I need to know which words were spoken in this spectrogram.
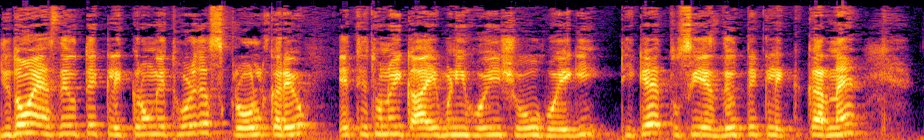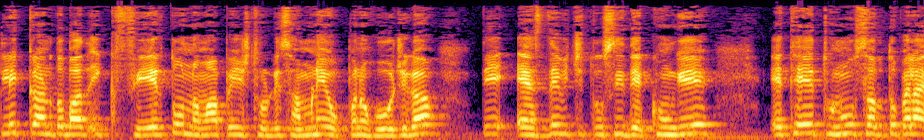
ਜਦੋਂ ਇਸ ਦੇ ਉੱਤੇ ਕਲਿੱਕ ਕਰੋਗੇ ਥੋੜਾ ਜਿਹਾ ਸਕਰੋਲ ਕਰਿਓ। ਇੱਥੇ ਤੁਹਾਨੂੰ ਇੱਕ ਆਈ ਬਣੀ ਹੋਈ ਸ਼ੋ ਹੋਏਗੀ, ਠੀਕ ਹੈ? ਤੁਸੀਂ ਇਸ ਦੇ ਉੱਤੇ ਕਲਿੱਕ ਕਰਨਾ ਹੈ। ਕਲਿੱਕ ਕਰਨ ਤੋਂ ਬਾਅਦ ਇੱਕ ਫੇਰ ਤੋਂ ਨਵਾਂ ਪੇਜ ਤੁਹਾਡੇ ਸਾਹਮਣੇ ਓਪਨ ਹੋ ਜਾਏਗਾ ਤੇ ਇਸ ਦੇ ਵਿੱਚ ਤੁਸੀਂ ਦੇਖੋਗੇ ਇੱਥੇ ਤੁਹਾਨੂੰ ਸਭ ਤੋਂ ਪਹਿਲਾਂ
